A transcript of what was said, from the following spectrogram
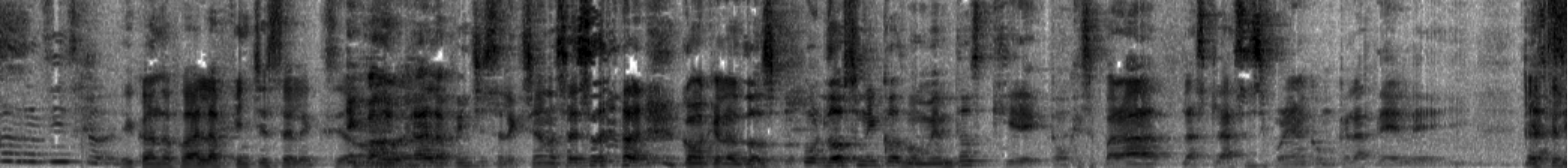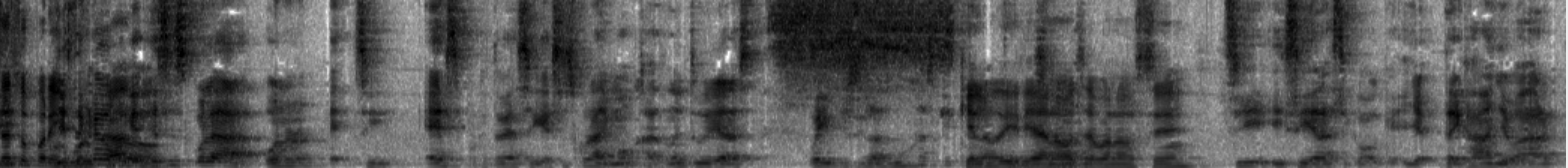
Francisco! Y cuando juega la pinche selección. Y cuando juega la pinche selección, o sea, eso como que los dos, dos únicos momentos que como que separaban las clases y ponían como que la tele. Es Y que así. está súper Y está porque inculcado. Esa escuela, bueno, eh, sí, es, porque todavía sigue, esa escuela de monjas, ¿no? Y tú dirías, güey, pues las monjas, ¿qué ¿Quién lo diría, no? O sea, bueno, sí. Sí, y sí, era así como que te dejaban llevar,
